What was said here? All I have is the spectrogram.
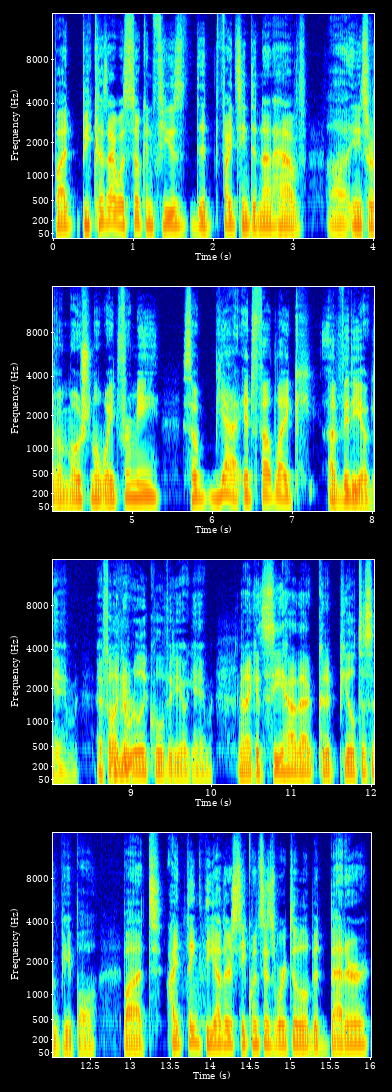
But because I was so confused, the fight scene did not have uh, any sort of emotional weight for me. So yeah, it felt like a video game. It felt like a mm-hmm. really cool video game, and I could see how that could appeal to some people. But I think the other sequences worked a little bit better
